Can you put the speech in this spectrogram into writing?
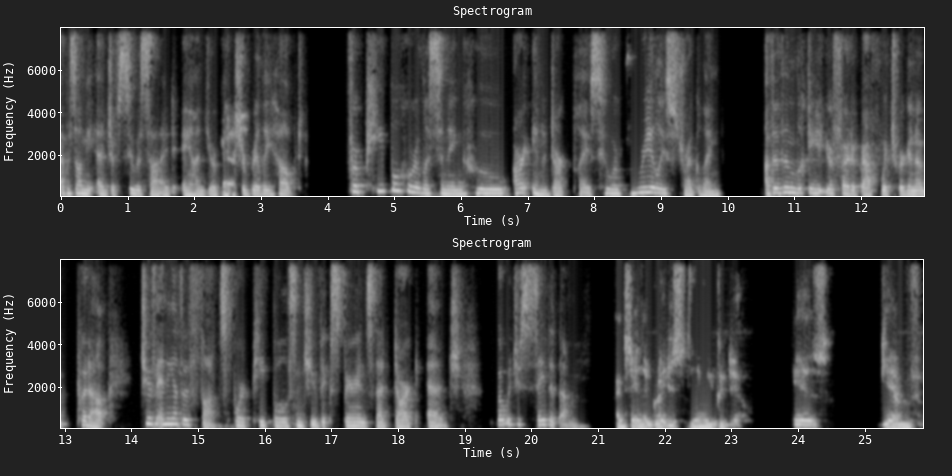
I was on the edge of suicide and your Yes. picture really helped. For people who are listening who are in a dark place, who are really struggling, other than looking at your photograph, which we're going to put up, do you have any other thoughts for people since you've experienced that dark edge? What would you say to them? I'd say the greatest thing you could do is give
